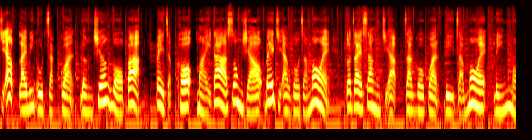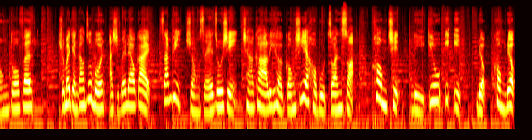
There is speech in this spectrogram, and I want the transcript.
一盒内面有十罐，两千五百八十块，买大送小，买一盒五十毛的，搁再送一盒十五罐二十毛的柠檬多酚。想要点讲注文，还是要了解产品详细资讯，请卡联合公司的服务专线：零七二九一一六零六。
